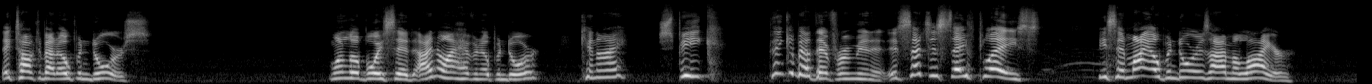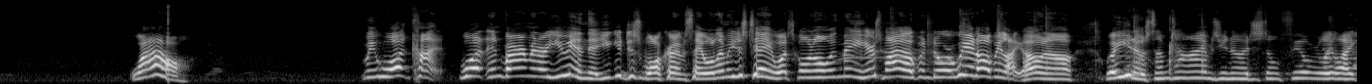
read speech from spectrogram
They talked about open doors. One little boy said, I know I have an open door. Can I speak? Think about that for a minute. It's such a safe place. He said, My open door is I'm a liar. Wow. I mean, what kind, what environment are you in that you could just walk around and say, "Well, let me just tell you what's going on with me. Here's my open door." We'd all be like, "Oh no." Well, you know, sometimes, you know, I just don't feel really like,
